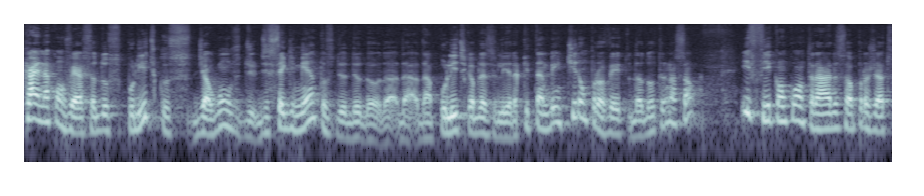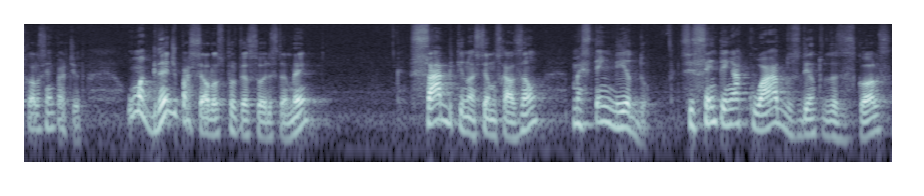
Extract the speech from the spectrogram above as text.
cai na conversa dos políticos, de alguns de, de segmentos de, de, da, da, política brasileira, que também tiram proveito da doutrinação e ficam contrários ao projeto Escola Sem Partido. Uma grande parcela dos professores também sabe que nós temos razão, mas tem medo, se sentem acuados dentro das escolas,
